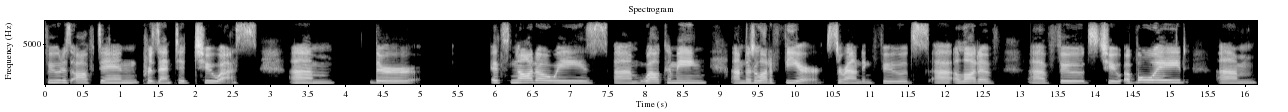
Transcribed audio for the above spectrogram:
food is often presented to us. Um, there it's not always um, welcoming. Um, there's a lot of fear surrounding foods, uh, a lot of uh, foods to avoid. Um,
